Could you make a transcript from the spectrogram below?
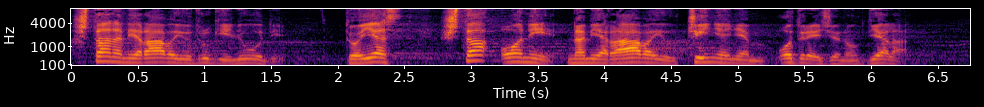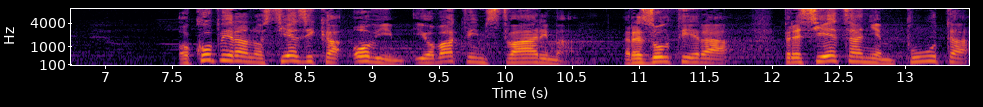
šta namjeravaju drugi ljudi. To jest šta oni namjeravaju činjenjem određenog dijela. Okupiranost jezika ovim i ovakvim stvarima rezultira presjecanjem puta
